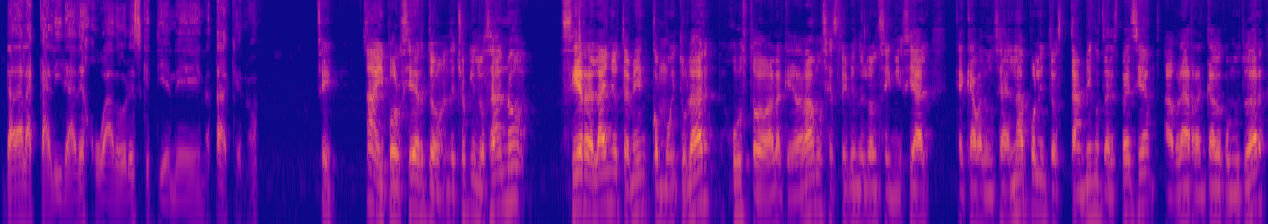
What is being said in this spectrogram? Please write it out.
dada la calidad de jugadores que tiene en ataque, ¿no? Sí. Ah, y por cierto, de Chucky Lozano cierra el año también como titular, justo ahora que grabamos, estoy viendo el once inicial que acaba de anunciar el Napoli, entonces también contra la Especia, habrá arrancado como titular,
